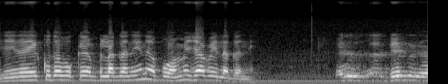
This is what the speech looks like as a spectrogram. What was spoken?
جنهن هڪ دفعو ڪيمپ لڳندي نه پوءه هميشه به لڳندي ان ڏي تو نه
